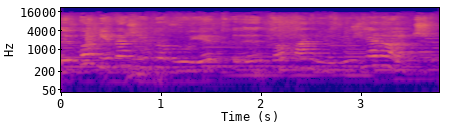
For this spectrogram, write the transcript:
e, ponieważ jego wujek to Pan Juliusz Jarończyk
